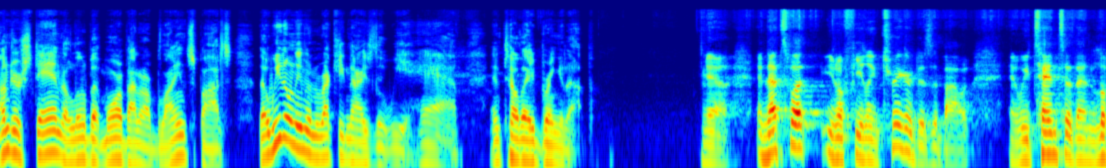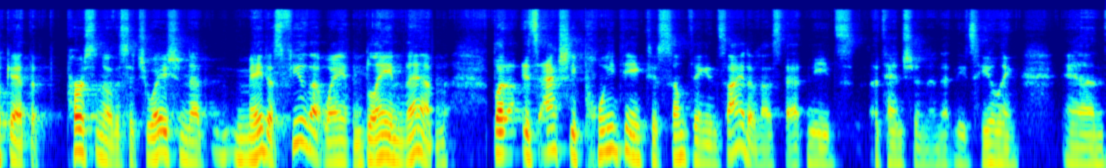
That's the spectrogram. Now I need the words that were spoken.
understand a little bit more about our blind spots that we don't even recognize that we have until they bring it up. Yeah. And that's what, you know, feeling triggered is about. And we tend to then look at the person or the situation that made us feel that way and blame them. But it's actually pointing to something inside of us that needs attention and that needs healing. And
